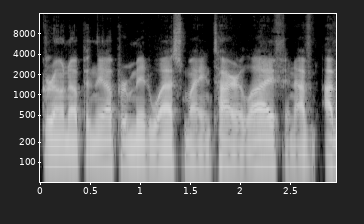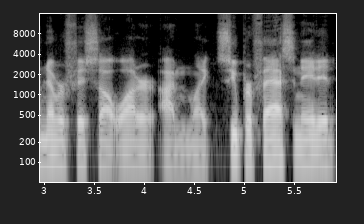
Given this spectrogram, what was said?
grown up in the upper Midwest my entire life and I've I've never fished saltwater. I'm like super fascinated.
